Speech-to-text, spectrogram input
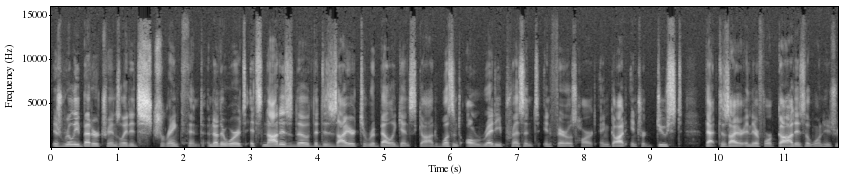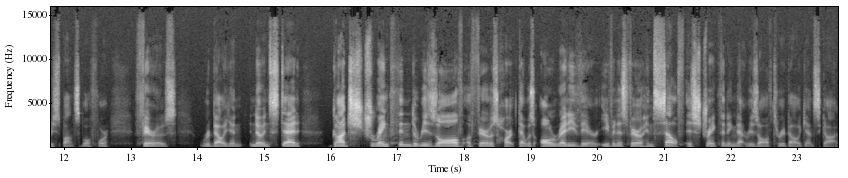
is really better translated strengthened. In other words, it's not as though the desire to rebel against God wasn't already present in Pharaoh's heart and God introduced that desire, and therefore God is the one who's responsible for Pharaoh's rebellion. No, instead, God strengthened the resolve of Pharaoh's heart that was already there, even as Pharaoh himself is strengthening that resolve to rebel against God.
